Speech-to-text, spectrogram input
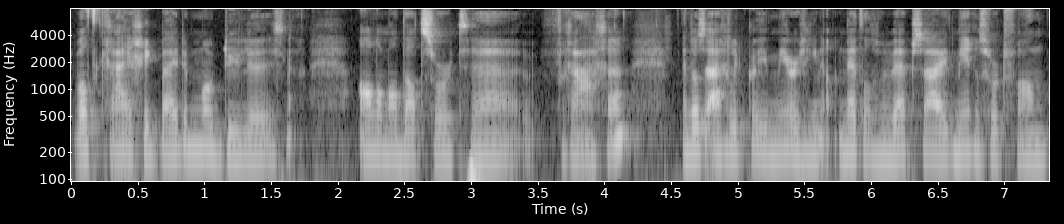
Wat krijg ik bij de modules? Nou, allemaal dat soort uh, vragen. En dat is eigenlijk, kun je meer zien, net als een website, meer een soort van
